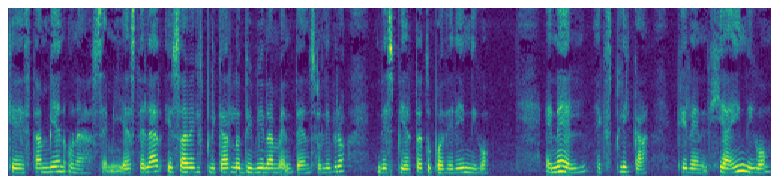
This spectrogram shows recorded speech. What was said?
que es también una semilla estelar y sabe explicarlo divinamente en su libro Despierta tu poder índigo. En él explica que la energía índigo,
